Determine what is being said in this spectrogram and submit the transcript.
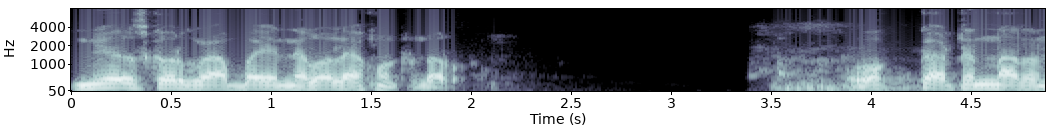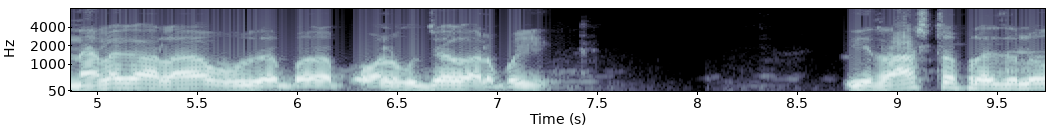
నియోజకవర్గం అబ్బాయి నిలవలేకుంటున్నారు. ఒక్కటిన్నర నెలగాల వాళ్ళ ఉద్యోగాలు పోయి. ఈ రాష్ట్ర ప్రజలు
